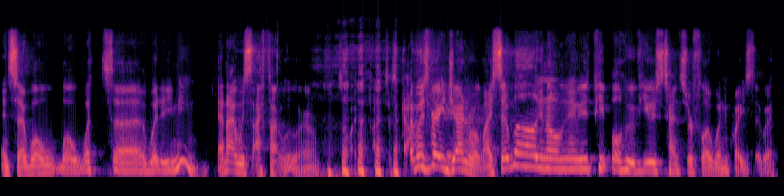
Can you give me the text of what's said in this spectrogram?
and said, "Well, well, what uh, what do you mean?" And I was, I thought, so I, I, just, I, was very general. I said, "Well, you know, maybe people who've used TensorFlow wouldn't quite say it."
